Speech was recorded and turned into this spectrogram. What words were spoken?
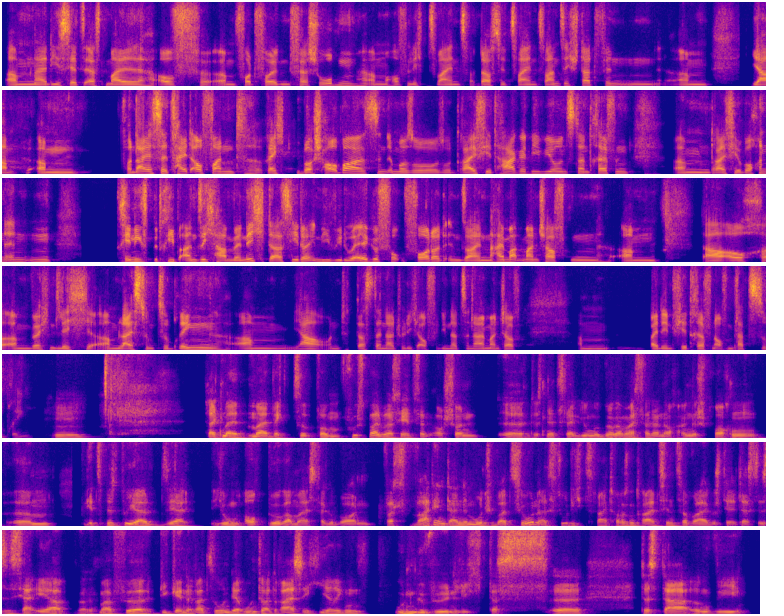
Ähm, na, die ist jetzt erstmal auf ähm, fortfolgend verschoben. Ähm, hoffentlich 22, darf sie 22 stattfinden. Ähm, ja, ähm, von daher ist der Zeitaufwand recht überschaubar. Es sind immer so, so drei, vier Tage, die wir uns dann treffen, ähm, drei, vier Wochenenden. Trainingsbetrieb an sich haben wir nicht. Da ist jeder individuell gefordert in seinen Heimatmannschaften, ähm, da auch ähm, wöchentlich ähm, Leistung zu bringen. Ähm, ja, und das dann natürlich auch für die Nationalmannschaft ähm, bei den vier Treffen auf den Platz zu bringen. Hm. Vielleicht mal, mal weg zu, vom Fußball. Du hast ja jetzt dann auch schon äh, das Netzwerk Junge Bürgermeister dann auch angesprochen. Ähm, jetzt bist du ja sehr jung auch Bürgermeister geworden. Was war denn deine Motivation, als du dich 2013 zur Wahl gestellt hast? Das ist ja eher mal für die Generation der unter 30-Jährigen ungewöhnlich, dass, äh, dass da irgendwie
